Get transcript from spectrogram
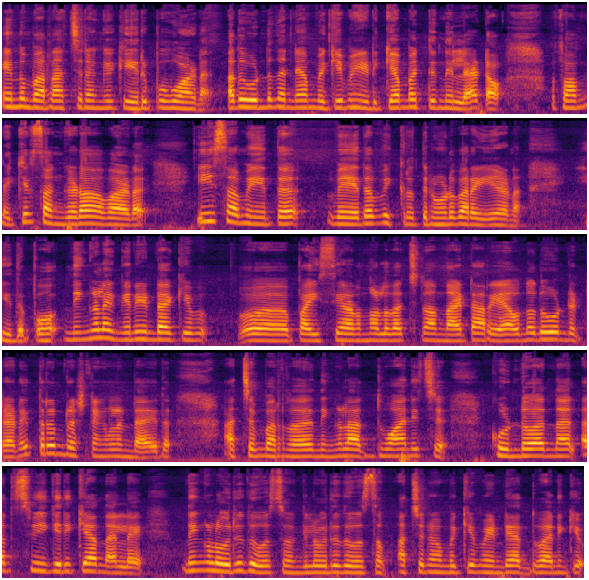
എന്ന് പറഞ്ഞ അച്ഛൻ അങ്ങ് കീറി പോവാണ്. അതുകൊണ്ട് തന്നെ അമ്മയ്ക്ക് മേടിക്കാൻ പറ്റുന്നില്ല കേട്ടോ. അപ്പം അമ്മയ്ക്കും സങ്കടമാവാണ്. ഈ സമയത്ത് വേദവിക്രത്തിനോട് പറയുകയാണ്. ഇതിപ്പോൾ നിങ്ങൾ എങ്ങനെ ഉണ്ടാക്കിയ പൈസയാണെന്നുള്ളത് അച്ഛൻ നന്നായിട്ട് അറിയാവുന്നത് കൊണ്ടിട്ടാണ് ഇത്രയും പ്രശ്നങ്ങൾ ഉണ്ടായത്. അച്ഛൻ പറഞ്ഞത് നിങ്ങൾ അധ്വാനിച്ച് കൊണ്ടുവന്നാൽ അത് സ്വീകരിക്കാമെന്നല്ലേ നിങ്ങൾ ഒരു ദിവസമെങ്കിലും ഒരു ദിവസം അച്ഛനും അമ്മയ്ക്കും വേണ്ടി അധ്വാനിക്കും.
